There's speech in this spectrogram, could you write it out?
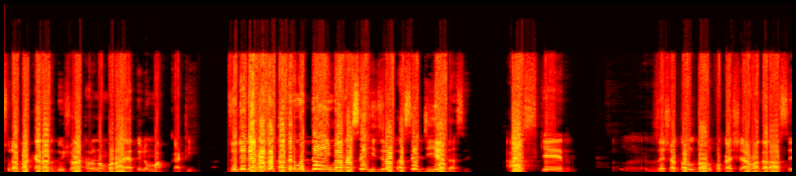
সূরা বাকারার 218 নম্বর আয়াত হলো মাপকাঠি যদি দেখা যায় তাদের মধ্যে ঈমান আছে, হিজরত আছে, জিহাদ আছে। আজকের যে সকল দল প্রকাশ্যে আমাদের আছে,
